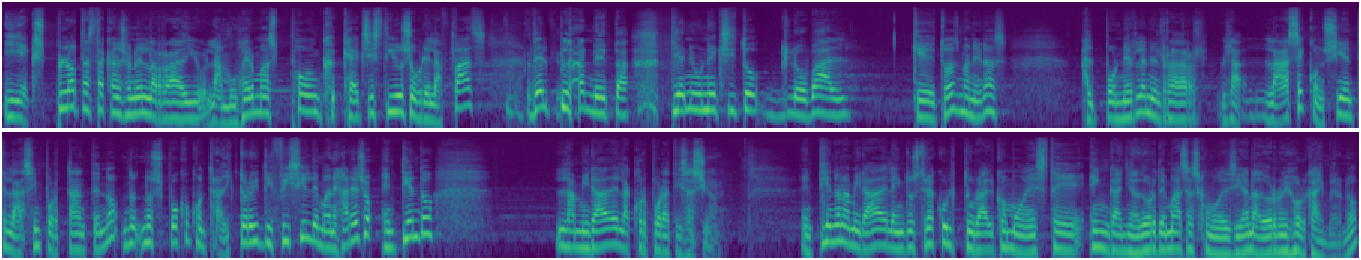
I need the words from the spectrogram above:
y explota esta canción en la radio, la mujer más punk que ha existido sobre la faz del planeta, tiene un éxito global que de todas maneras al ponerla en el radar, la, hace consciente, la hace importante. ¿no? No, no es poco contradictorio y difícil de manejar eso. Entiendo la mirada de la corporatización. Entiendo la mirada de la industria cultural como este engañador de masas, como decían Adorno y Horkheimer, ¿no?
